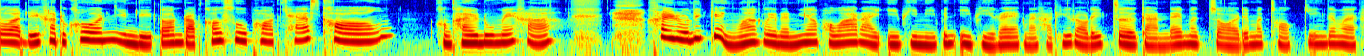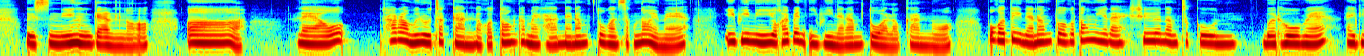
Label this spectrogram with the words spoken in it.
สวัสดีค่ะทุกคนยินดีต้อนรับเข้าสู่พอดแคสต์ของของใครรู้ไหมคะ ใครรู้ที่เก่งมากเลยนะเนี่ย เพราะว่าอะไร EP นี้เป็น EP แรกนะคะ ที่เราได้เจอกันได้มาจอยได้มา talking ได้มา listening กันเนาะเออแล้วถ้าเราไม่รู้จักกันเราก็ต้องทำไมคะ แนะนำตัวกันสักหน่อยไหม EP นี้ยกให้เป็น EP แนะนำตัวแล้วกันเนาะปกติแนะนำตัวก็ต้องมีอะไรชื่อนามสกุล เบอร์โทรไหม ID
